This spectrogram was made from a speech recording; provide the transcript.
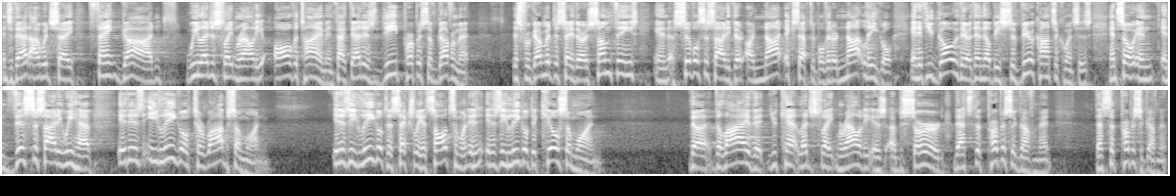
And to that, I would say, thank God we legislate morality all the time. In fact, that is the purpose of government. It's for government to say there are some things in a civil society that are not acceptable, that are not legal. And if you go there, then there'll be severe consequences. And so in, in this society we have, it is illegal to rob someone. It is illegal to sexually assault someone. It is illegal to kill someone. The, the lie that you can't legislate morality is absurd. That's the purpose of government. That's the purpose of government.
